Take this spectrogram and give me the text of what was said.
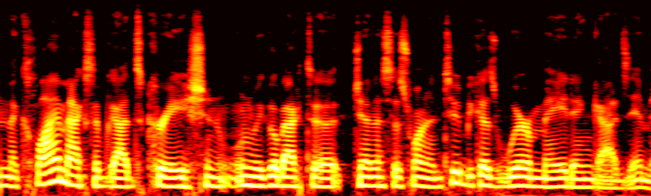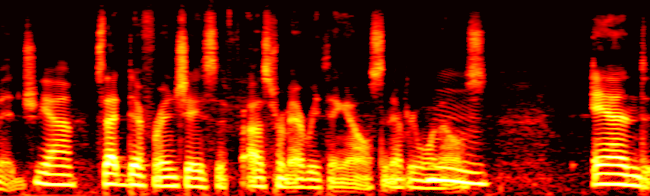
And the climax of God's creation, when we go back to Genesis one and two, because we're made in God's image. Yeah. So that differentiates us from everything else and everyone Hmm. else. And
